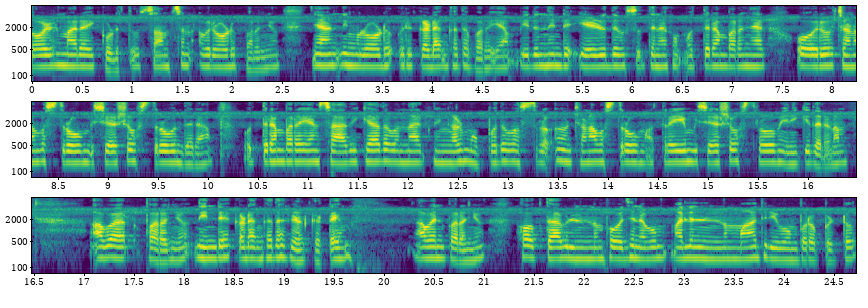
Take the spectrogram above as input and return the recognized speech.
തോഴന്മാരായി കൊടുത്തു. സാംസൺ അവരോട് പറഞ്ഞു ഞാൻ നിങ്ങളോട് ഒരു കടങ്കഥ പറയാം. വിരുന്നിന്റെ ഏഴു ദിവസത്തിനകം ഉത്തരം പറഞ്ഞാൽ ഓരോ ചണവസ്ത്രവും ശേഷവസ്ത്രവും തരാം. ഉത്തരം പറയാൻ സാധിക്കാതെ വന്നാൽ നിങ്ങൾ മുപ്പത് വസ്ത്ര ചണവസ്ത്രവും അത്രയും വിശേഷവസ്ത്രവും എനിക്ക് തരണം. അവർ പറഞ്ഞു നിന്റെ കടങ്കഥ കേൾക്കട്ടെ. അവൻ പറഞ്ഞു ഭോക്താവിൽ നിന്നും ഭോജനവും മലിൽ നിന്നും മാധുര്യവും പുറപ്പെട്ടു.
